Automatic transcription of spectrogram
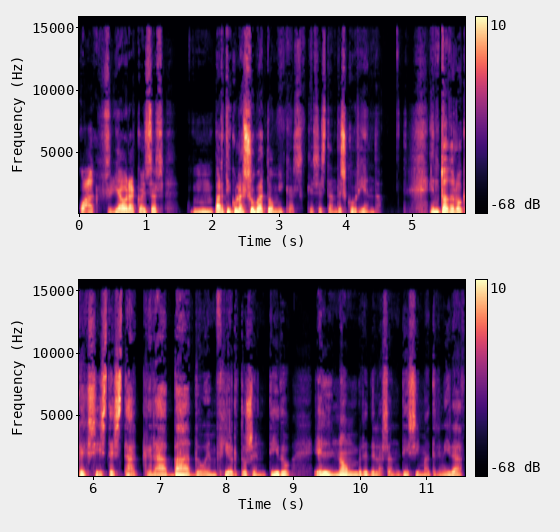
quarks y ahora esas mm, partículas subatómicas que se están descubriendo. En todo lo que existe está grabado en cierto sentido el nombre de la Santísima Trinidad,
